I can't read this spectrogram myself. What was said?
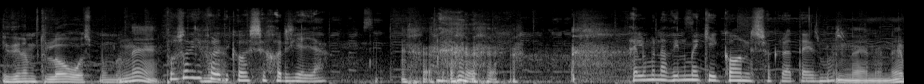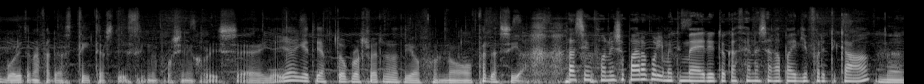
η δύναμη του λόγου, ας πούμε. ναι. Πόσο διαφορετικό είσαι χωρίς γυαλιά; Θέλουμε να δίνουμε και εικόνες στους ακροατές μας. Ναι, ναι, ναι. Μπορείτε να φανταστείτε αυτή τη στιγμή πώς είναι χωρίς ε, γιαγιά, γιατί αυτό προσφέρει το ραδιόφωνο φαντασία. Θα συμφωνήσω πάρα πολύ με τη Μέρη ότι ο καθένας αγαπάει διαφορετικά. Ναι.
